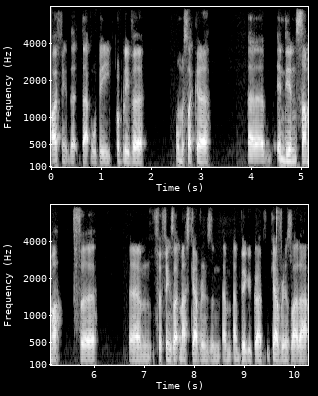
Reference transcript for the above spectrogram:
I think that that will be probably the almost like a, a Indian summer for um, for things like mass gatherings and, and, and bigger gra- gatherings like that.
